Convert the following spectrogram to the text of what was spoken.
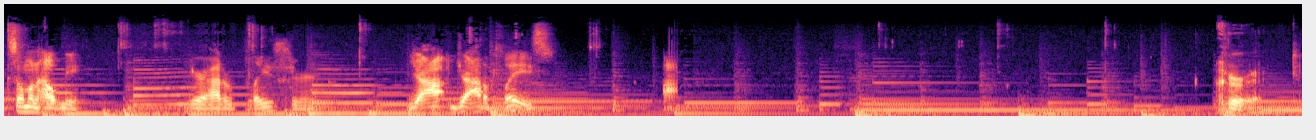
someone help me You're out of place, or you're out, you're out of place correct.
